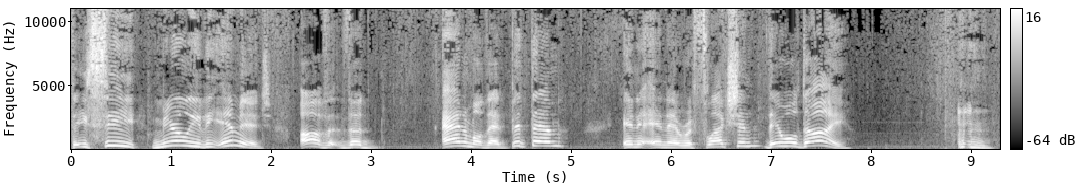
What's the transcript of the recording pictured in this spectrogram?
they see merely the image of the animal that bit them in, in a reflection, they will die.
